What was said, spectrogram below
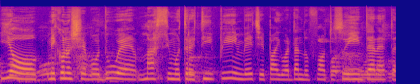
Io ne conoscevo due, massimo tre tipi, invece poi guardando foto su internet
